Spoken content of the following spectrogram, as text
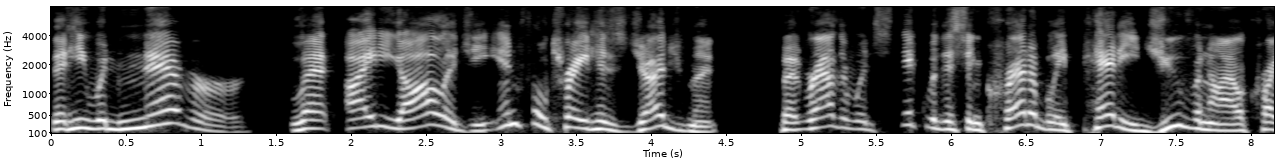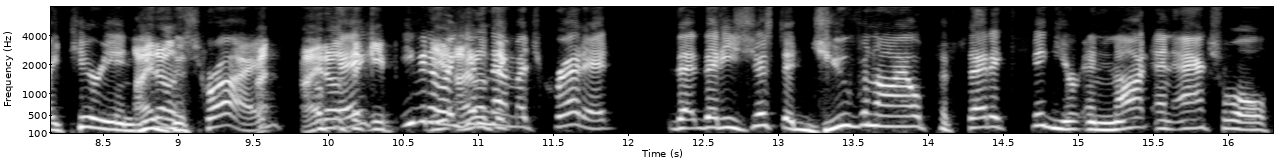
that he would never let ideology infiltrate his judgment, but rather would stick with this incredibly petty juvenile criterion you described. I, I don't think he even though yeah, I give him that much credit, that that he's just a juvenile, pathetic figure and not an actual.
